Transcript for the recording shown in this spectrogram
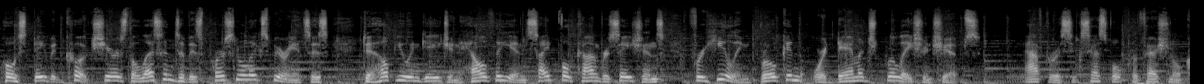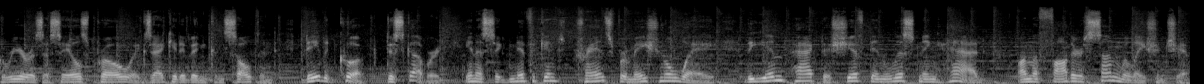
host David Cook shares the lessons of his personal experiences to help you engage in healthy, insightful conversations for healing broken or damaged relationships. After a successful professional career as a sales pro, executive, and consultant, David Cook discovered in a significant transformational way the impact a shift in listening had on the father son relationship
